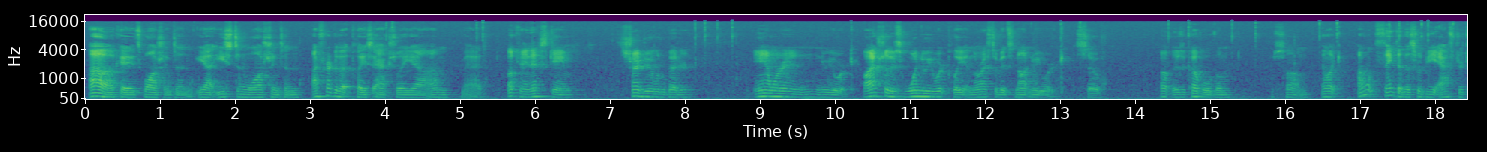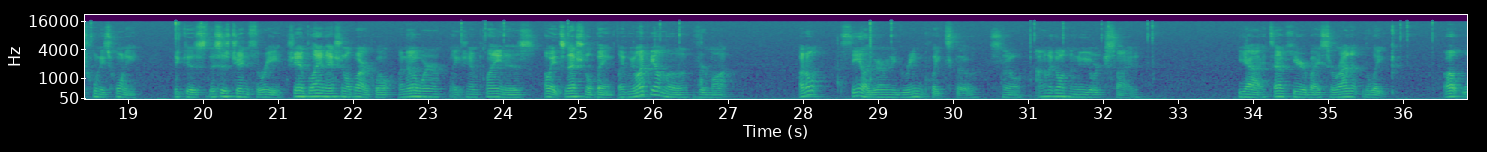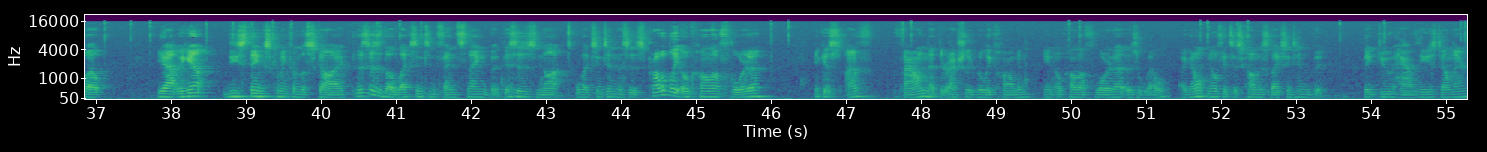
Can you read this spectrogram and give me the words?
Ah, okay, it's Washington. Yeah, Easton, Washington. I've heard of that place, actually. Yeah, I'm mad. Okay, next game. Let's try to do a little better. And we're in New York. Well, actually, there's one New York plate, and the rest of it's not New York. So, oh, there's a couple of them. There's some. And, like, I don't think that this would be after 2020. Because this is Gen 3. Champlain National Park. Well, I know where, like, Champlain is. Oh, wait, it's National Bank. Like, we might be on the Vermont. I don't see like very many green plates though, so I'm gonna go on the New York side. Yeah, it's out here by Saranac Lake. Oh, well. Yeah, we got these things coming from the sky. This is the Lexington fence thing, but this is not Lexington. This is probably Ocala, Florida, because I've found that they're actually really common in Ocala, Florida as well. I don't know if it's as common as Lexington, but they do have these down there.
